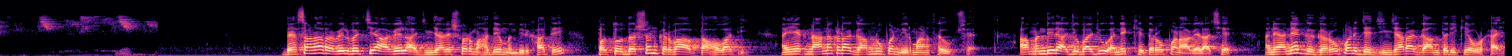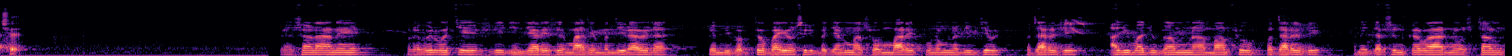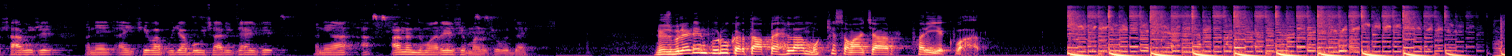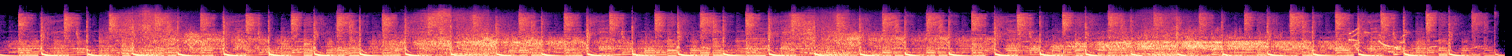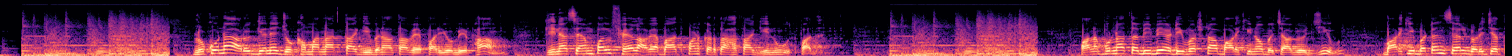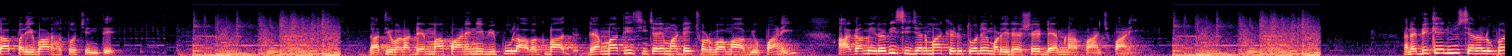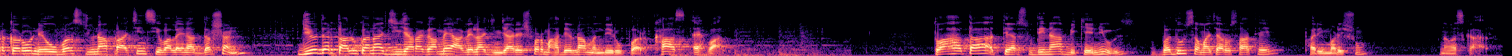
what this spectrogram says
ભેસાણા રવેલ વચ્ચે આવેલ આ જિંજારેશ્વર મહાદેવ મંદિર ખાતે ભક્તો દર્શન કરવા આવતા હોવાથી અહીં એક નાનકડા ગામનું પણ નિર્માણ થયું છે. આ મંદિર આજુબાજુ અનેક ખેતરો પણ આવેલા છે અને અનેક ઘરો પણ જે જિંજારા ગામ તરીકે ઓળખાય છે. મહેસાણા અને રવેલ વચ્ચે શ્રી જિંજારેશ્વર મહાદેવ મંદિર આવેલા, તેમની ભક્તો ભાઈઓ શ્રી ભજનમાં સોમવારે પૂનમના દિવસે વધારે છે. આજુબાજુ ગામના માણસો વધારે છે. અને દર્શન કરવાનું સ્થળ સારું છે અને અહીં સેવા પૂજા બહુ સારી થાય છે અને આ આનંદમાં રહે છે માણસો બધા ન્યૂઝ બુલેટિન પૂરું કરતા પહેલા મુખ્ય સમાચાર ફરી એકવાર. લોકોના આરોગ્યને જોખમમાં નાખતા ઘી બનાવતા વેપારીઓ બેફામ. ઘીના સેમ્પલ ફેલ આવ્યા બાદ પણ કરતા હતા ઘીનું ઉત્પાદન. પાલનપુરના તબીબે અઢી વર્ષના બાળકીનો બચાવ્યો જીવ. બાળકી બટન સેલ ગળી જતા પરિવાર હતો ચિંતિત. દાંતીવાડા ડેમમાં પાણીની વિપુલ આવક બાદ ડેમમાંથી સિંચાઈ માટે છોડવામાં આવ્યું પાણી. આગામી રવિ સિઝનમાં ખેડૂતોને મળી રહેશે ડેમના પાંચ પાણી. અને બીકે ન્યૂઝ ચેનલ ઉપર કરો નેવું વર્ષ જૂના પ્રાચીન શિવાલયના દર્શન દિયોદર તાલુકાના જિંજારા ગામે આવેલા જિંજારેશ્વર મહાદેવના મંદિર ઉપર ખાસ અહેવાલ. તો આ હતા અત્યાર સુધીના બીકે ન્યૂઝ વધુ સમાચારો સાથે ફરી મળીશું. નમસ્કાર.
